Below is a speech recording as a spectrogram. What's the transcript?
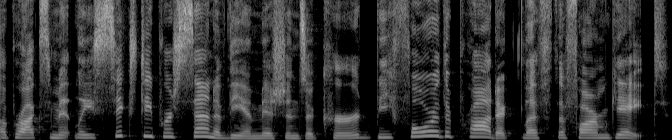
Approximately 60% of the emissions occurred before the product left the farm gate.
